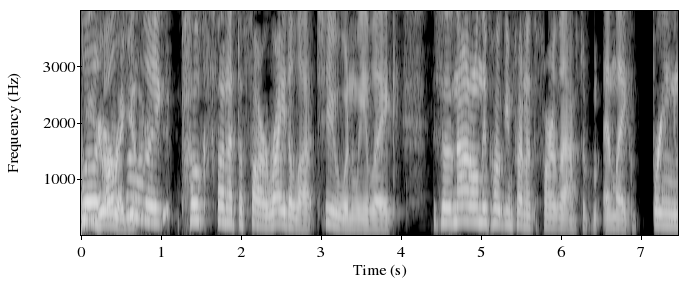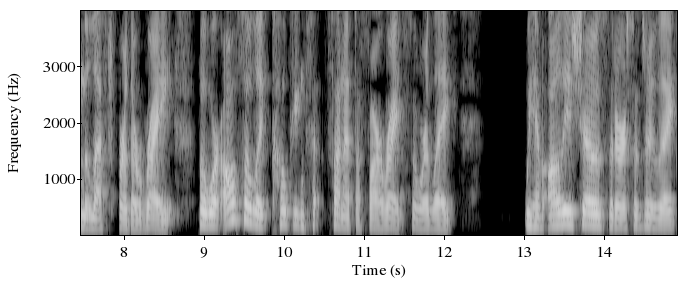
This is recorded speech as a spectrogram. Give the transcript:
Well, it You're also regular. like pokes fun at the far right a lot too when we like. So not only poking fun at the far left and like bringing the left further right, but we're also like poking f- fun at the far right. So we're like, we have all these shows that are essentially like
